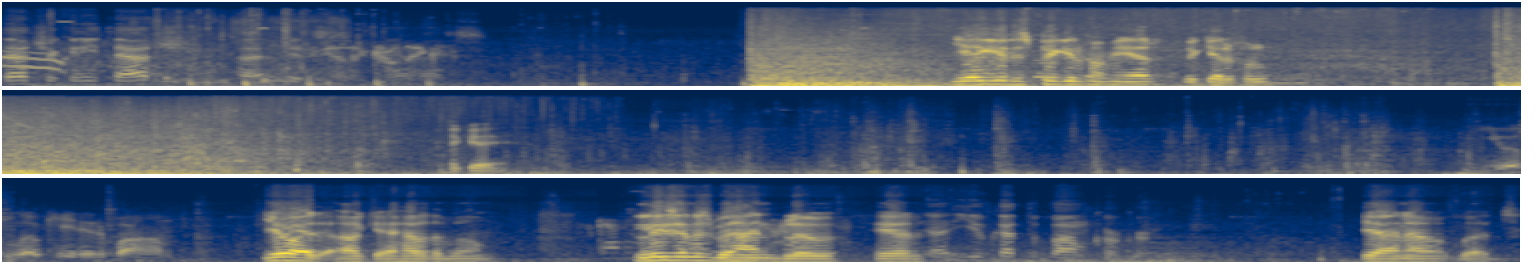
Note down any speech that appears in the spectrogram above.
Thatcher, can you thatch? Uh, it's, yeah, nice. Jaeger is picking from here. Be careful. Okay. You have located a bomb. Yo, I, okay, I have the bomb. Lesion is behind blue here. Yeah, you've got the bomb cooker. Yeah, I know, but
